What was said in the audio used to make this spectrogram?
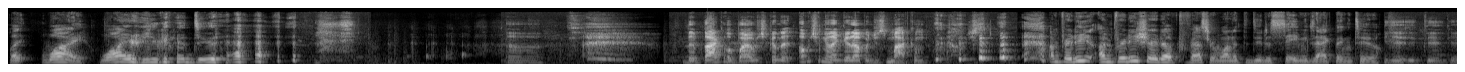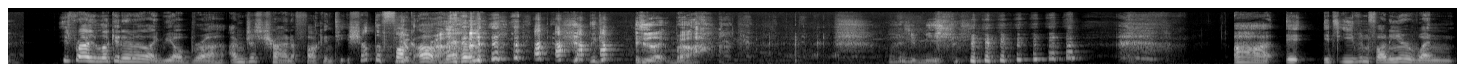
Like, why? Why are you gonna do that? uh, The but I'm just gonna, I'm just gonna get up and just smack him. I'm pretty, I'm pretty sure the professor wanted to do the same exact thing too. Yeah, yeah, yeah. He's probably looking at it like, "Yo, bruh, I'm just trying to fucking teach. Shut the fuck Yo, up, bruh." man." He's like, bro. What do you mean? Ah, it it's even funnier when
